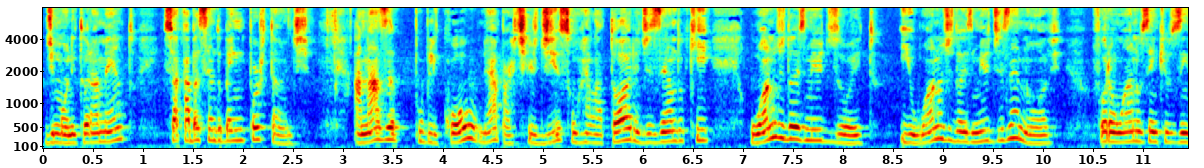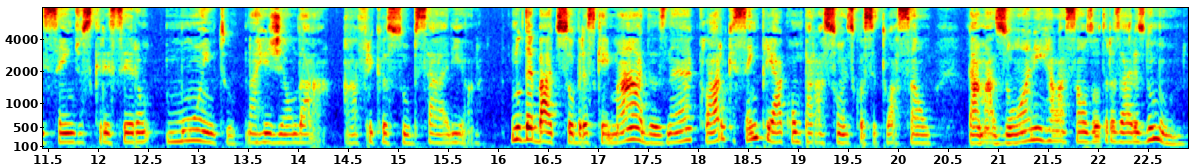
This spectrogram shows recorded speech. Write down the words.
de monitoramento, isso acaba sendo bem importante. A NASA publicou, né, a partir disso, um relatório dizendo que o ano de 2018 e o ano de 2019 foram anos em que os incêndios cresceram muito na região da África subsaariana. No debate sobre as queimadas, né, claro que sempre há comparações com a situação da Amazônia em relação às outras áreas do mundo.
